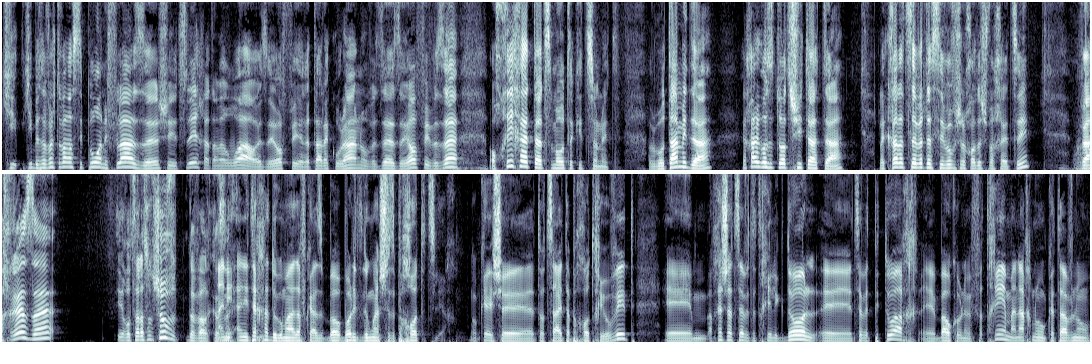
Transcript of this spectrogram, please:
כי, כי בסופו של דבר הסיפור הנפלא הזה שהצליחה, אתה אומר, וואו, איזה יופי, הראתה לכולנו, וזה, איזה יופי, וזה, הוכיחה את העצמאות הקיצונית. אבל באותה מידה, יכלה לקרות סיטואציה שהיא טעתה, לקחה את הצוות לסיבוב של חודש וחצי, ואחרי זה, היא רוצה לעשות שוב דבר כזה. אני, אני אתן לך דוגמה דווקא, אז בוא, בוא ניתן דוגמה שזה פחות הצליח, אוקיי? שהתוצאה הייתה פחות חיובית. אה, אחרי שהצוות התחיל לגדול, אה, צוות פיתוח, אה, באו כל מיני מפתחים, אנחנו כתבנו,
